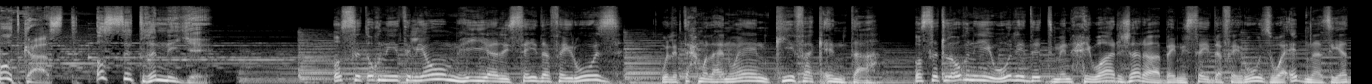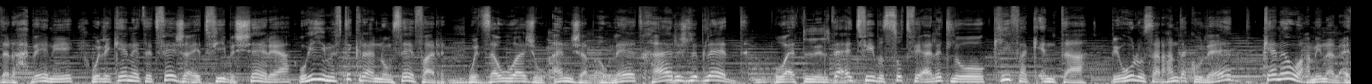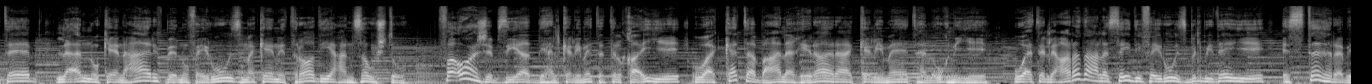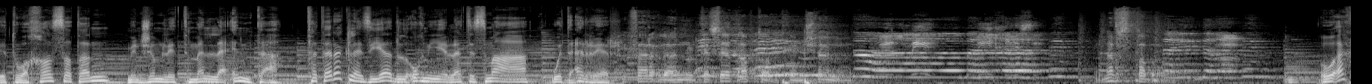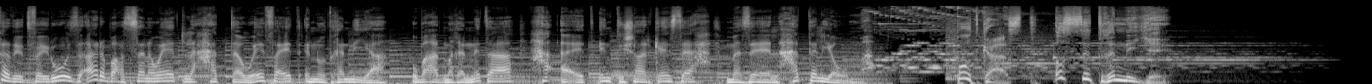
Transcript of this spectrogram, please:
بودكاست قصة غنية. قصة أغنية اليوم هي للسيدة فيروز واللي بتحمل عنوان كيفك أنت. قصة الأغنية ولدت من حوار جرى بين السيدة فيروز وابنها زياد الرحباني واللي كانت تفاجأت فيه بالشارع وهي مفتكرة أنه مسافر وتزوج وأنجب أولاد خارج البلاد وقت اللي التقت فيه بالصدفة قالت له كيفك أنت؟ بيقولوا صار عندك أولاد؟ كنوع من العتاب لأنه كان عارف بأنه فيروز ما كانت راضية عن زوجته فأعجب زياد بهالكلمات التلقائية وكتب على غرارة كلمات هالأغنية. وقت اللي عرضها على السيدة فيروز بالبداية استغربت وخاصة من جملة ملا أنت فترك لها زياد الأغنية لتسمعها وتقرر. في فرق لأنه الكاسات أبطأ بكون مشان نفس الطبق وأخذت فيروز أربع سنوات لحتى وافقت إنه تغنيها. وبعد ما غنتها حققت انتشار كاسح مازال حتى اليوم. بودكاست قصة غنية.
